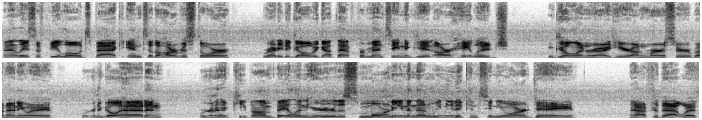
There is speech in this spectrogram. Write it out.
and at least a few loads back into the Harvestore ready to go. We got that fermenting to get our haylage going right here on mercer. But anyway we're gonna go ahead and we're gonna keep on baling here this morning and then we need to continue our day after that with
